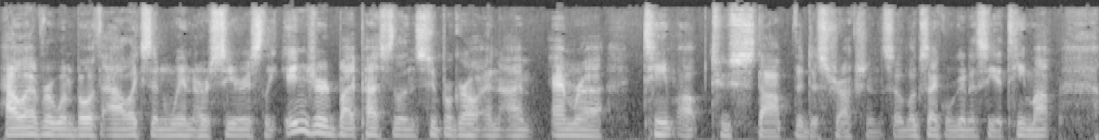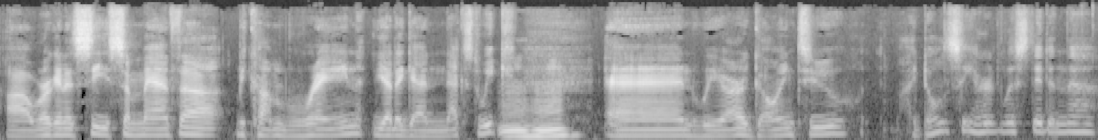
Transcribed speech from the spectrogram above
However, when both Alex and Winn are seriously injured by Pestilence, Supergirl and Em- Imra team up to stop the destruction. So it looks like we're going to see a team up. Uh, we're going to see Samantha become Reign yet again next week, and we are going to. I don't see her listed in the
